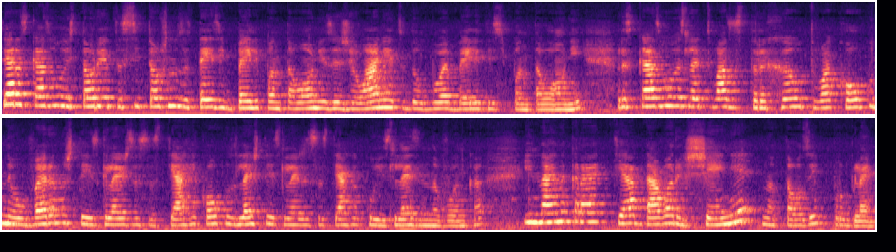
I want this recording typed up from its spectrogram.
Тя разказвала историята си точно за тези бели панталони, за желанието да обуе белите си панталони. Разказвала след това за страха от това колко неуверена ще изглежда с тях и колко зле ще изглежда с тях, ако излезе навънка. И най-накрая тя дава решение на този проблем.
